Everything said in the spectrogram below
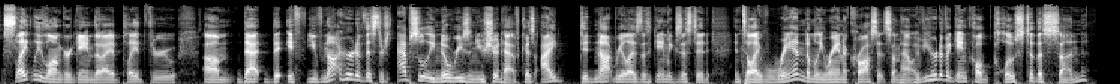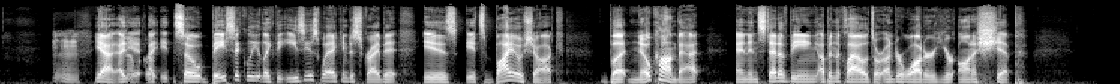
slightly longer game that I had played through. Um, that th- if you've not heard of this, there's absolutely no reason you should have because I did not realize this game existed until I randomly ran across it somehow. Have you heard of a game called Close to the Sun? Mm-mm. Yeah, I, I, it, so basically, like the easiest way I can describe it is it's Bioshock, but no combat, and instead of being up in the clouds or underwater, you're on a ship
